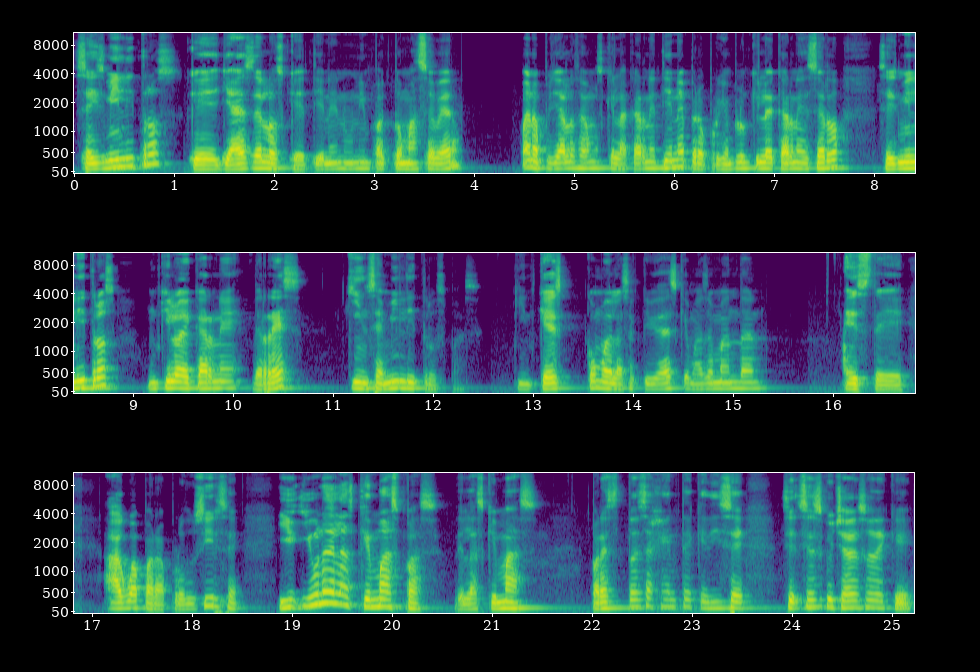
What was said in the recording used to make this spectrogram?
6 mil litros, que ya es de los que tienen un impacto más severo. Bueno, pues ya lo sabemos que la carne tiene, pero por ejemplo un kilo de carne de cerdo, 6 mil litros. Un kilo de carne de res, 15 mil litros, Que es como de las actividades que más demandan este, agua para producirse. Y, y una de las que más, Paz, de las que más, para toda esa gente que dice, si has escuchado eso de que,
